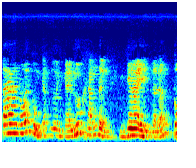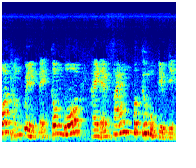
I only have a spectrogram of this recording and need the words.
ta nói cùng các ngươi, ngài luôn khẳng định ngài là đấng có thẩm quyền để công bố hay để phán bất cứ một điều gì.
